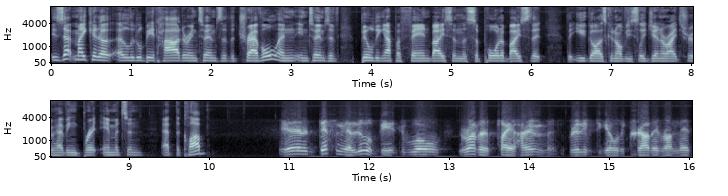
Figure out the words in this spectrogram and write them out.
Does that make it a, a little bit harder in terms of the travel and in terms of building up a fan base and the supporter base that, that you guys can obviously generate through having Brett Emerton at the club? Yeah, definitely a little bit. Well, rather play at home, really, to get all the crowd, everyone there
